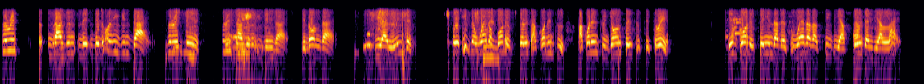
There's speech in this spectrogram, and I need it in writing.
Spirit doesn't, they, they don't even die. Spirit, spirit doesn't even die. They don't die. They are living. So if the word of God is spirit according to according to John 6 63, if God is saying that the word that I speak, they are spirit and they are life.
